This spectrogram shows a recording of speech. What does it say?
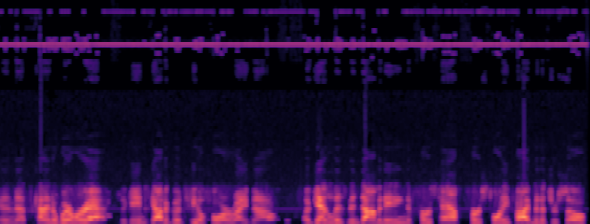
And that's kind of where we're at. The game's got a good feel for right now. Again, Lisbon dominating the first half, first 25 minutes or so.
